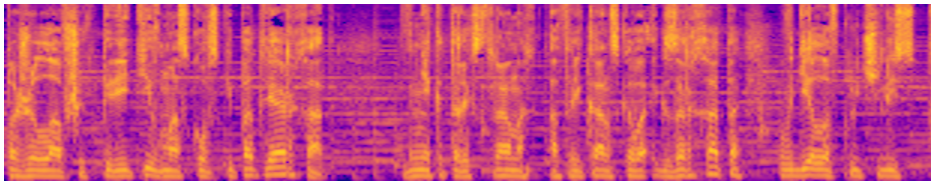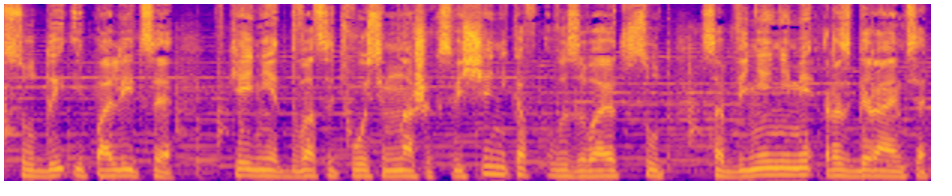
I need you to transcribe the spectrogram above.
пожелавших перейти в московский патриархат – в некоторых странах африканского экзархата в дело включились суды и полиция. В Кении 28 наших священников вызывают в суд. С обвинениями разбираемся.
